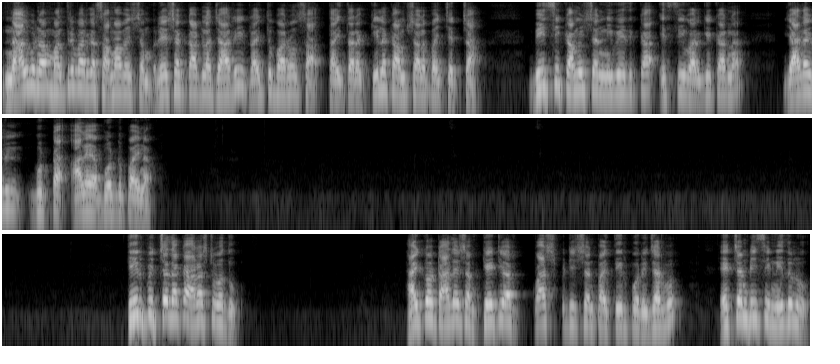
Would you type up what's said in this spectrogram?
నాలుగున మంత్రివర్గ సమావేశం. రేషన్ కార్డుల జారీ రైతు భరోసా తదితర కీలక అంశాలపై చర్చ. బీసీ కమిషన్ నివేదిక ఎస్సీ వర్గీకరణ యాదగిరిగుట్ట ఆలయ బోర్డు పైన తీర్పు ఇచ్చేదాకా అరెస్ట్ వద్దు. హైకోర్టు ఆదేశం కేటీఆర్ క్వాష్ పిటిషన్పై తీర్పు రిజర్వు. హెచ్ఎండిసి నిధులు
